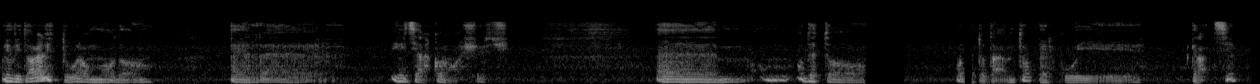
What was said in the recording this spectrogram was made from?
un invito alla lettura, un modo per eh, iniziare a conoscerci. Eh, ho, detto, ho detto tanto, per cui grazie.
